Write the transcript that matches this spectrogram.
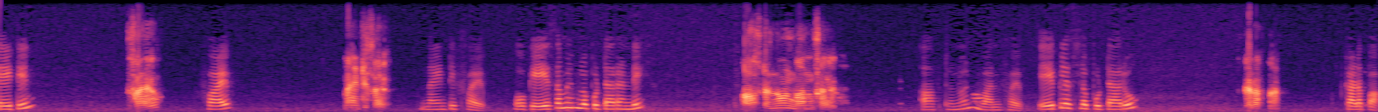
Eighteen? Five? Five? Ninety five. Ninety five. Okay ఏ సమయంలో పుట్టారండి? Afternoon one five. Afternoon one five. ఏ ప్లేస్లో పుట్టారు? కడప.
